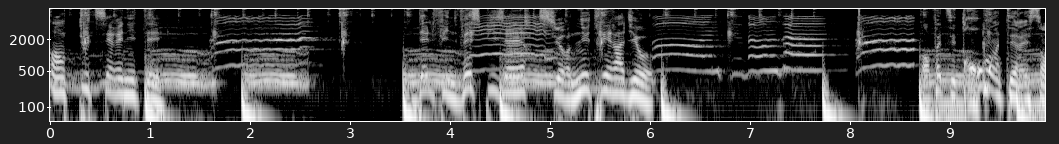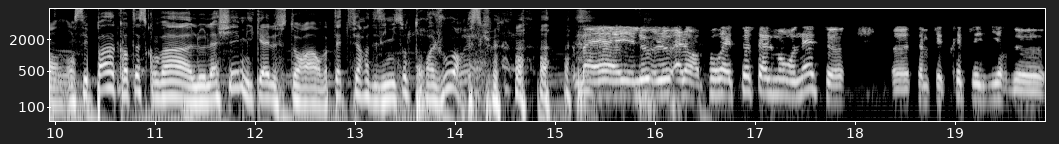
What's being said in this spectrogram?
en toute sérénité. Delphine Vespizer sur Nutri Radio. Fait, c'est trop intéressant. On ne sait pas quand est-ce qu'on va le lâcher, Michael Stora. On va peut-être faire des émissions de trois jours. Parce que... Ben, alors, pour être totalement honnête, euh, ça me fait très plaisir de,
